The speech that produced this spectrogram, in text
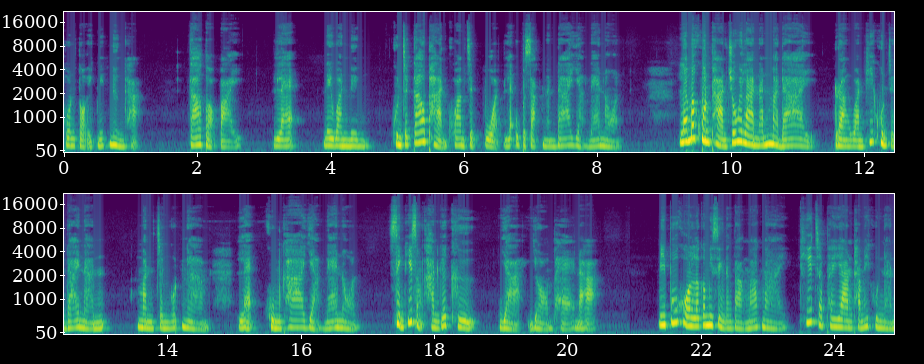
ทนต่ออีกนิดนึงค่ะ ก้าวต่อไป และในวันหนึ่ง คุณจะก้าวผ่านความเจ็บปวดและอุปสรรคนั้นได้อย่างแน่นอน และเมื่อคุณผ่านช่วงเวลานั้นมาได้ รางวัลที่คุณจะได้นั้น มันจะงดงาม และคุ้มค่าอย่างแน่นอน สิ่งที่สำคัญก็คือ อย่ายอมแพ้นะคะ มีผู้คนแล้วก็มีสิ่งต่างๆ มากมาย ที่จะพยายามทำให้คุณนั้น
